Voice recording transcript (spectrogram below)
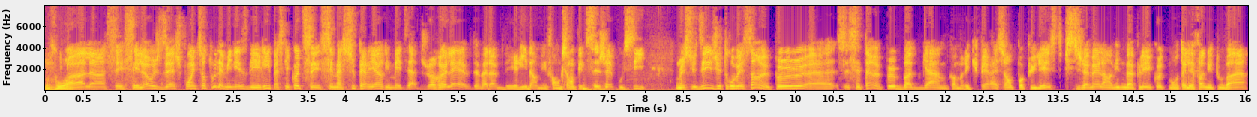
Voilà, c'est là où je disais, je pointe surtout la ministre Derry parce qu'écoute, c'est ma supérieure immédiate. Je relève de Madame Derry dans mes fonctions, puis le cégep aussi. Je me suis dit, j'ai trouvé ça un peu, euh, c'était un peu bas de gamme comme récupération populiste. Puis si jamais elle a envie de m'appeler, écoute, mon téléphone est ouvert.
